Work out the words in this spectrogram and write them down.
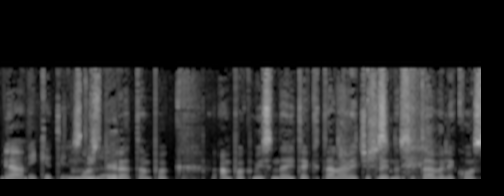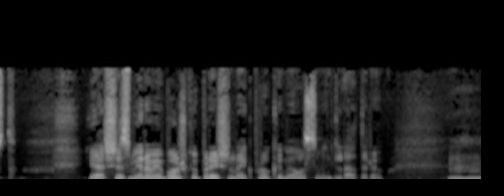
ja, nekaj ti ne moreš zbirati, ampak, ampak mislim, da je itek ta največja prednost je ta velikost. Ja, še zmeraj je boljši kot prejšnji Mac Pro, ki ima 8 ventilatorjev. Mhm.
